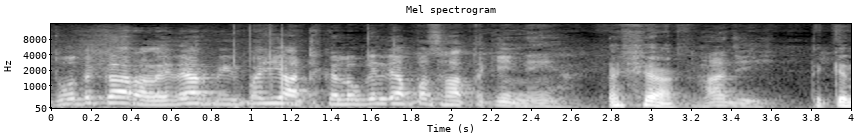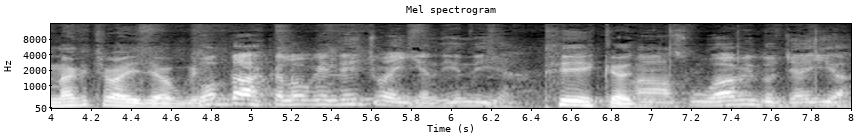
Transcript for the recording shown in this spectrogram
ਦੁੱਧ ਘਰ ਵਾਲੇ ਦਾ ਹਰਪ੍ਰੀਤ ਭਾਜੀ 8 ਕਿਲੋ ਕਹਿੰਦੇ ਆਪਾਂ 7 ਕਿੰਨੇ ਆ। ਅੱਛਾ। ਹਾਂਜੀ। ਤੇ ਕਿੰਨਾ ਕੁ ਚਵਾਈ ਜਾਊਗੀ? ਦੁੱਧ 10 ਕਿਲੋ ਕਹਿੰਦੇ ਸੀ ਚਵਾਈ ਜਾਂਦੀ ਹੁੰਦੀ ਆ। ਠੀਕ ਹੈ ਜੀ। ਹਾਂ ਸੂਆ ਵੀ ਦੂਜਾ ਹੀ ਆ।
